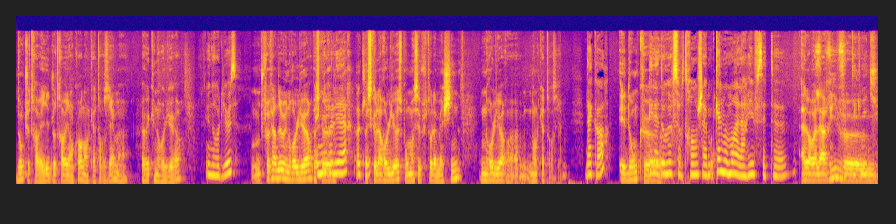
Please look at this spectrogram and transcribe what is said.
Donc je travaillais, je travaille encore dans le 14e euh, avec une relieur. Une relieuse Je préfère dire une relieur parce Une que, relière parce que la relieuse pour moi c'est plutôt la machine. Une relieur euh, dans le 14e. D'accord. Et donc. Et la euh, dorure sur tranche, à quel moment elle arrive cette... euh, Alors elle arrive Cette euh, technique.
